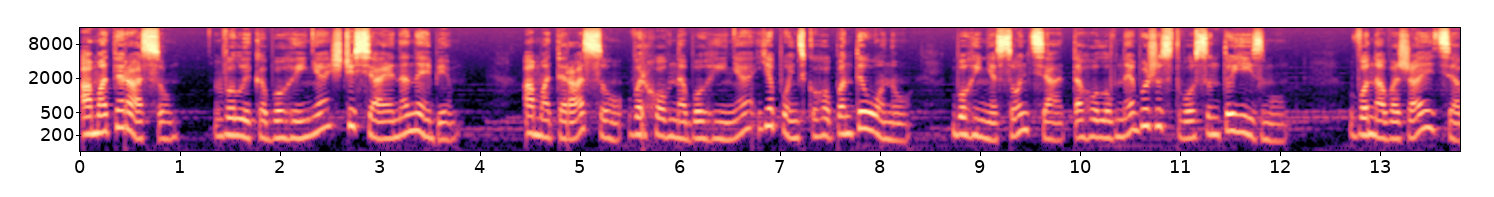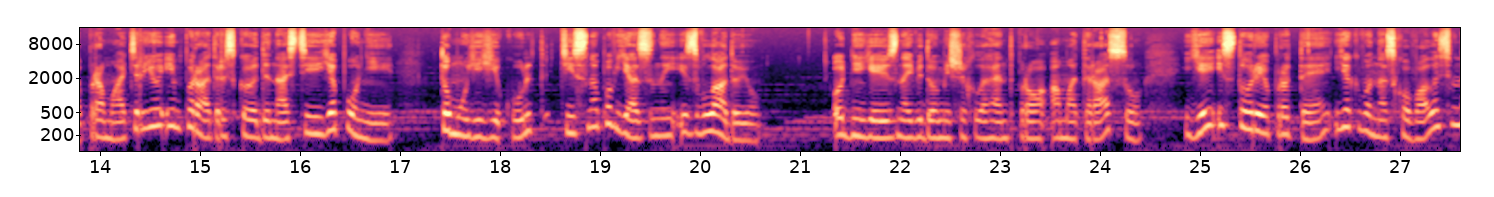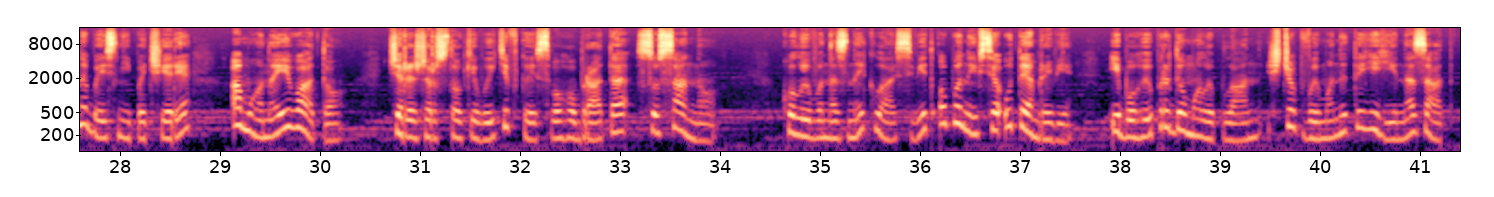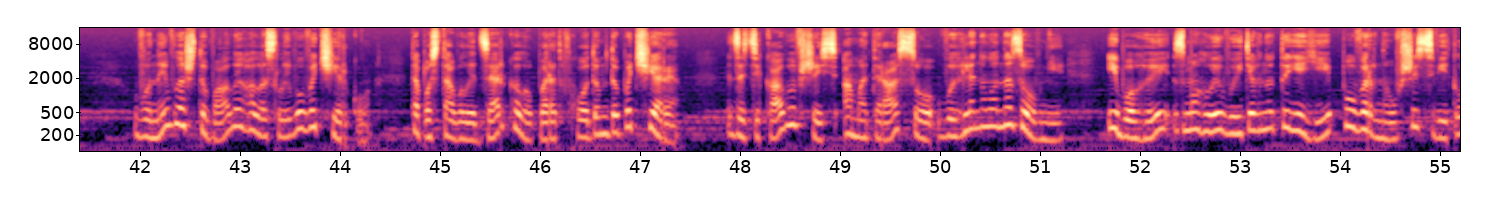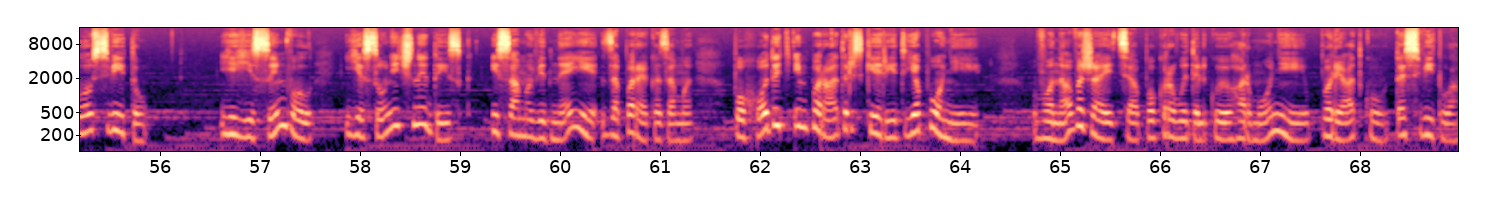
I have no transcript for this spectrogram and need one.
Аматерасу велика богиня, що сяє на небі. Аматерасу верховна богиня японського пантеону, богиня сонця та головне божество синтоїзму. Вона вважається праматір'ю імператорської династії Японії, тому її культ тісно пов'язаний із владою. Однією з найвідоміших легенд про Аматерасу є історія про те, як вона сховалась в небесній печері Амона Івато через жорстокі витівки свого брата Сусанно. Коли вона зникла, світ опинився у темряві, і боги придумали план, щоб виманити її назад. Вони влаштували галасливу вечірку та поставили дзеркало перед входом до печери. Зацікавившись, Аматерасу виглянула назовні, і боги змогли витягнути її, повернувши світло світу. Її символ є сонячний диск, і саме від неї, за переказами, походить імператорський рід Японії. Вона вважається покровителькою гармонії, порядку та світла.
